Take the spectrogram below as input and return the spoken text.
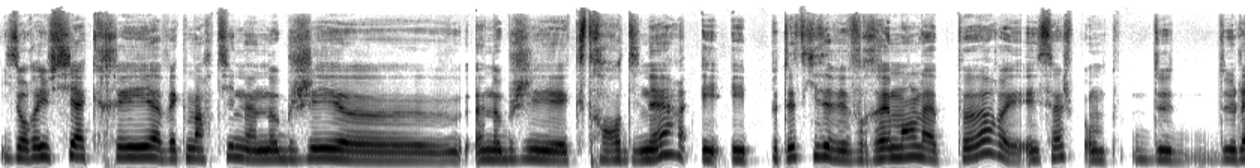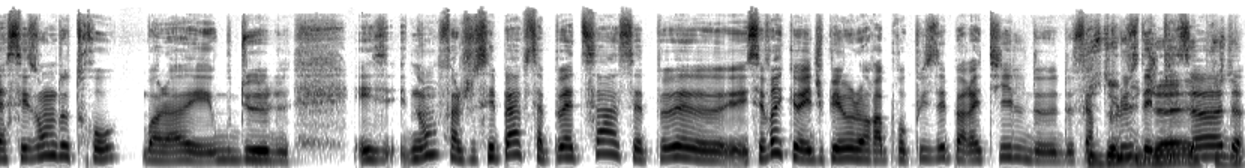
ils ont réussi à créer avec Martine un objet, euh, un objet extraordinaire, et, et peut-être qu'ils avaient vraiment la peur, et, et ça, je- on- de, de la saison de trop, voilà, et ou de, et non, enfin, je sais pas, ça peut être ça, ça peut, euh, et c'est vrai que HBO leur a proposé, paraît-il, de, de faire plus et d'épisodes,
